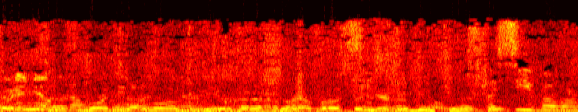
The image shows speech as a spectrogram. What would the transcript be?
Современно. Вот и хорошо. Я просто. Спасибо вам.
